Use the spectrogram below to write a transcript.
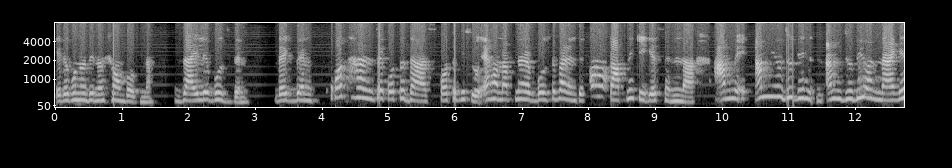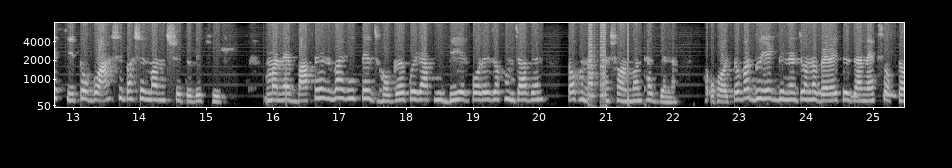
এটা কোনোদিনও সম্ভব না। যাইলে বুঝবেন। দেখবেন কথার যে কত দাস, কত কিছু। এখন আপনারা বলতে পারেন যে, "তো আপনি কি গেছেন? না। আমি, আমিও যদি, আমি যদিও না গেছি, তবু আশেপাশের মানুষকে তো দেখি। মানে বাপের বাড়িতে ঝগড়া করে আপনি বিয়ের পরে যখন যাবেন, তখন আপনার সম্মান থাকবে না। হয়তো বা দুই এক দিনের জন্য বেড়াইতে যান, এক সপ্তাহ,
